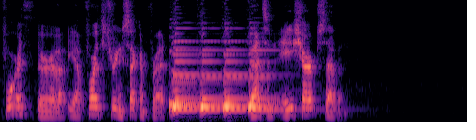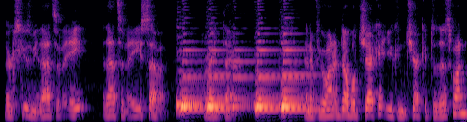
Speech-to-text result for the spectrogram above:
fourth or uh, yeah fourth string second fret. That's an A sharp seven. Or excuse me, that's an A that's an A seven right there. And if you want to double check it, you can check it to this one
